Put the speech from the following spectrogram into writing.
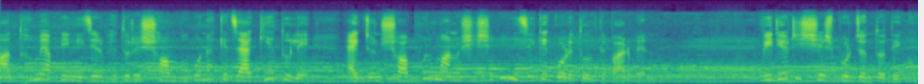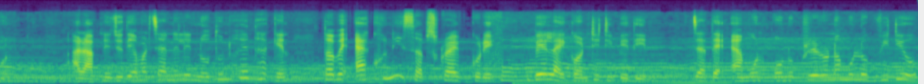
মাধ্যমে আপনি নিজের ভেতরের সম্ভাবনাকে জাগিয়ে তুলে একজন সফল মানুষ হিসেবে নিজেকে গড়ে তুলতে পারবেন। ভিডিওটি শেষ পর্যন্ত দেখুন। আর আপনি যদি আমার চ্যানেলে নতুন হয়ে থাকেন, তবে এখনই সাবস্ক্রাইব করে বেল আইকনটি টিপে দিন, যাতে এমন অনুপ্রেরণামূলক ভিডিও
